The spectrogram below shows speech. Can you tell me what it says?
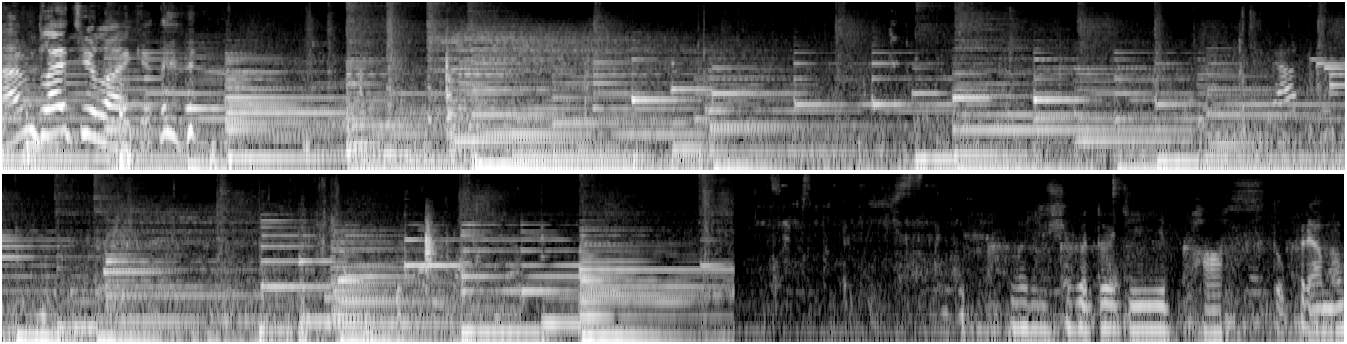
I'm glad you like it. Готують її пасту прямо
